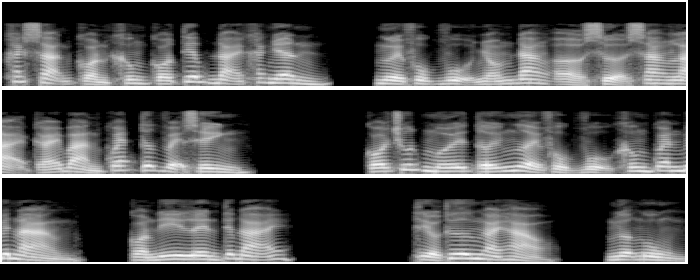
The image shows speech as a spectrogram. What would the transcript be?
khách sạn còn không có tiếp đại khách nhân, người phục vụ nhóm đang ở sửa sang lại cái bàn quét tước vệ sinh. Có chút mới tới người phục vụ không quen biết nàng, còn đi lên tiếp đãi. Tiểu thư ngài hảo, ngượng ngùng,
